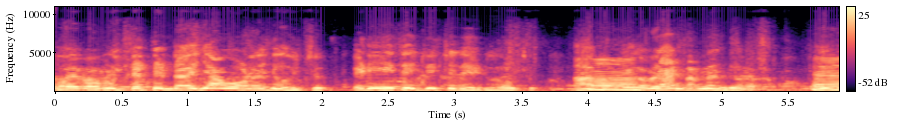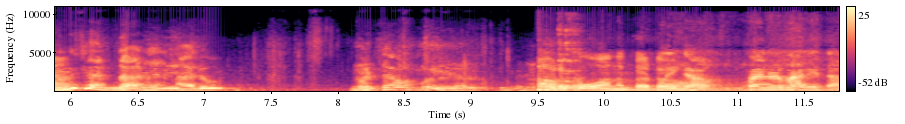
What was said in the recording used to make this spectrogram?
പോയപ്പോ മുറ്റത്തുണ്ടായി ഞാൻ ഓളെ ചോദിച്ചു. എടീ തെറ്റിച്ച് തരുമോ ചോദിച്ചു. ആ കുട്ടികൾ രണ്ടെണ്ണം ഉണ്ട് ഇത് ചെറുതാണ് എന്നാലും അവിടെ പോവാൻ നിക്കാട്ടോ. പോയിട്ടാ? അപ്പൊ എന്നോട് പറയട്ടാ.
